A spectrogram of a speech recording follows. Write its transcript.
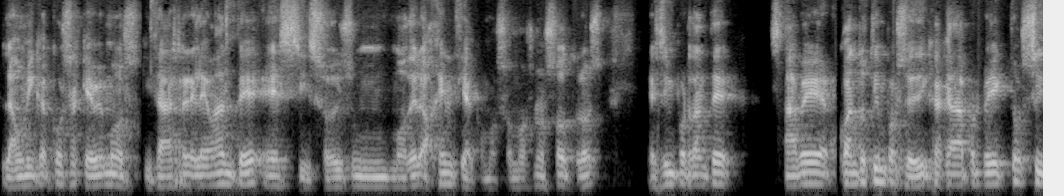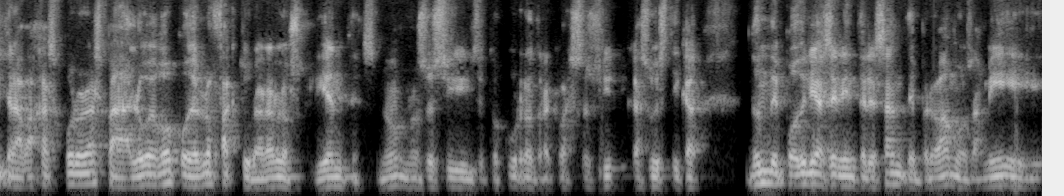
La única cosa que vemos quizás relevante es si sois un modelo agencia como somos nosotros, es importante saber cuánto tiempo se dedica a cada proyecto si trabajas por horas para luego poderlo facturar a los clientes. No, no sé si se te ocurre otra casuística donde podría ser interesante, pero vamos, a mí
